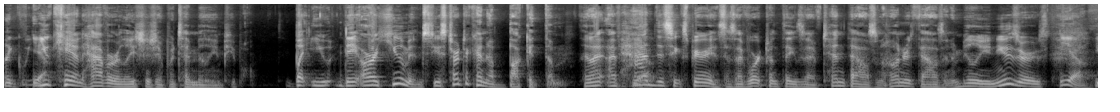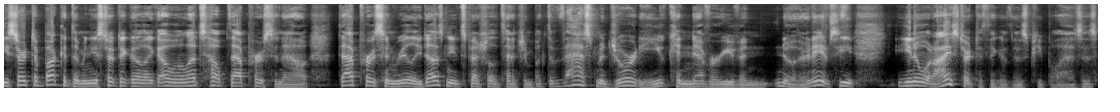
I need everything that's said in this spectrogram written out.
Like you can't have a relationship with 10 million people. But you, they are humans. You start to kind of bucket them, and I, I've had this experience as I've worked on things that have 10,000, 100,000, a million users. Yeah. you start to bucket them and you start to go like oh well let's help that person out. That person really does need special attention but the vast majority you can never even know their names. See you know what i start to think of those people as is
